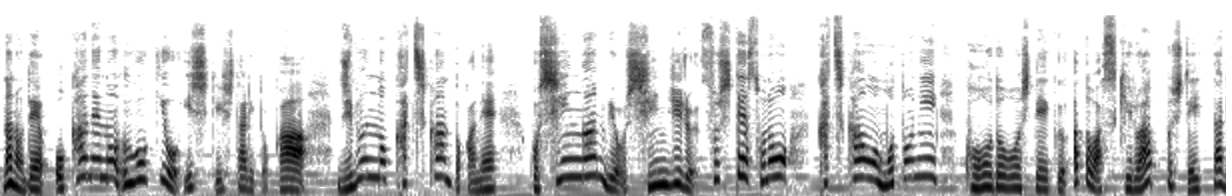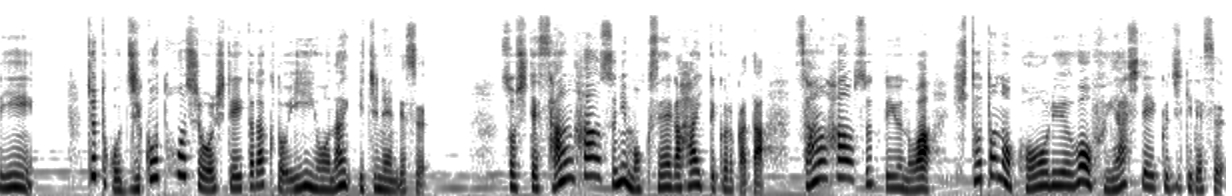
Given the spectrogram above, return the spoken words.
なので、お金の動きを意識したりとか、自分の価値観とかね、こう、心眼美を信じる。そしてその価値観をもとに行動をしていく。あとはスキルアップしていったり、ちょっとこう自己投資をしていただくといいような一年です。そしてサンハウスに木星が入ってくる方、サンハウスっていうのは人との交流を増やしていく時期です。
